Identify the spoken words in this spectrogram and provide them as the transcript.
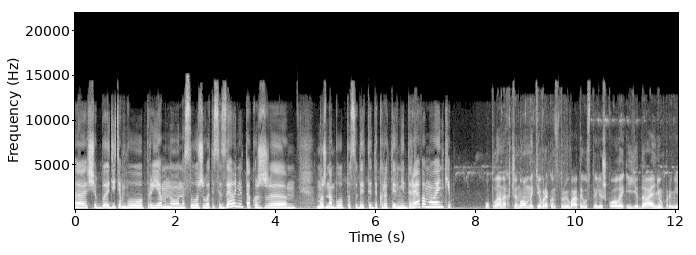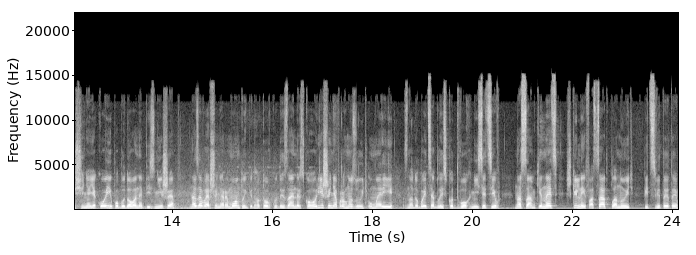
е, щоб дітям було приємно насолоджуватися зеленю. Також е, можна було посадити декоративні дерева маленькі. У планах чиновників реконструювати у стилі школи і їдальню, приміщення якої побудоване пізніше. На завершення ремонту і підготовку дизайнерського рішення прогнозують у мерії знадобиться близько двох місяців. На сам кінець шкільний фасад планують підсвітити.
